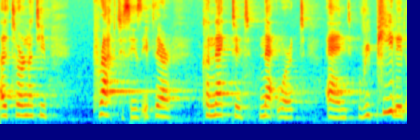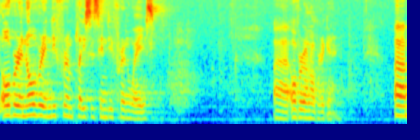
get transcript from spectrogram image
alternative practices if they're connected, networked, and repeated over and over in different places in different ways, uh, over and over again. Um,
